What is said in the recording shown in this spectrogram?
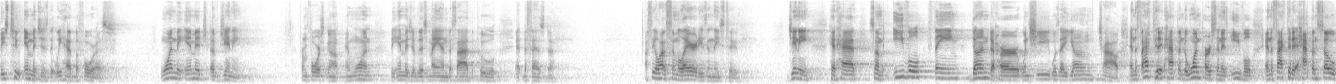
these two images that we have before us. One, the image of Jenny from Forrest Gump, and one, the image of this man beside the pool at Bethesda. I see a lot of similarities in these two. Jenny had had some evil thing done to her when she was a young child. And the fact that it happened to one person is evil, and the fact that it happened so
